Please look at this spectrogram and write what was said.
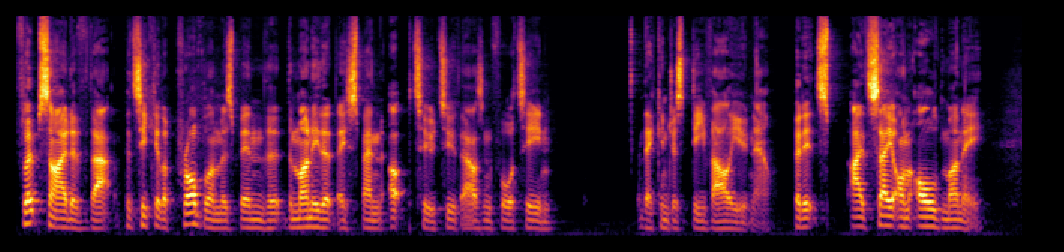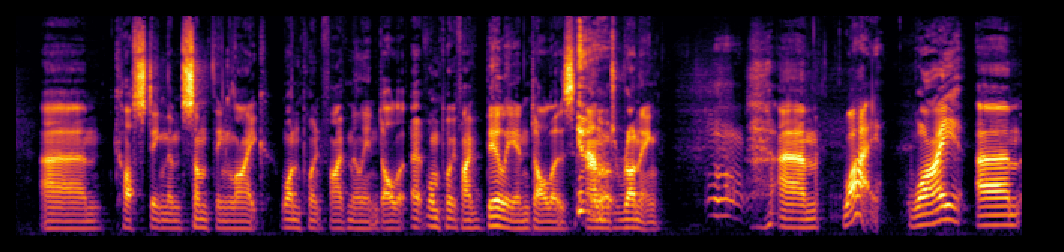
flip side of that particular problem has been that the money that they spent up to 2014, they can just devalue now. But it's, I'd say, on old money, um, costing them something like 1.5 million dollar, uh, 1.5 billion dollars and running. Um, Why? why? Um,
